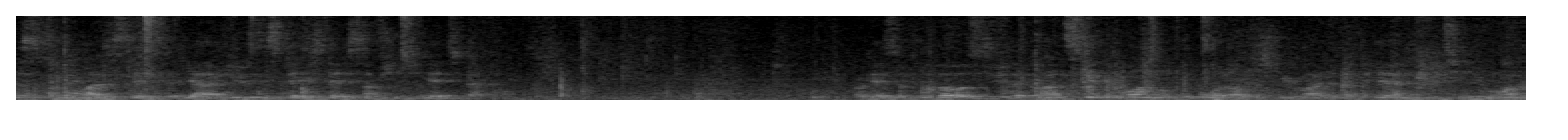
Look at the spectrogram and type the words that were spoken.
This implies state. Yeah, I've used the steady state assumption to get to that. Okay, so for those of you that can't see the bottom of the board, I'll just rewrite it up here and continue on.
